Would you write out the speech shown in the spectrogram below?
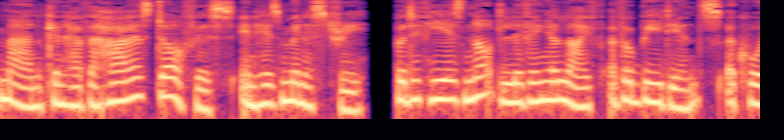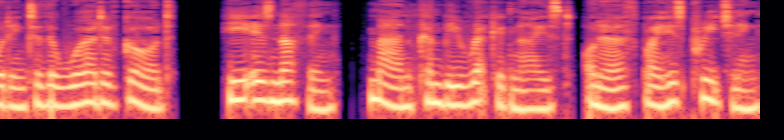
Man can have the highest office in his ministry, but if he is not living a life of obedience according to the word of God, he is nothing. Man can be recognized on earth by his preaching,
